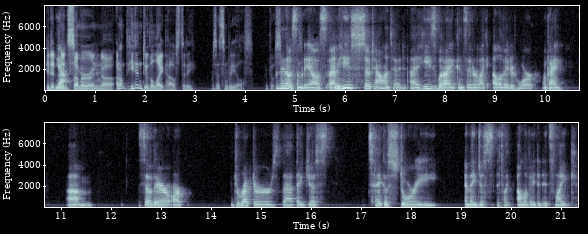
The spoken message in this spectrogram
He did yeah. Midsommar, and uh, I don't. He didn't do The Lighthouse, did he? Was that somebody else? I think that was, somebody, that was somebody else. I mean, he is so talented. Uh, he's what I consider like elevated horror. Okay. Um, so there are directors that they just take a story and they just it's like elevated it's like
